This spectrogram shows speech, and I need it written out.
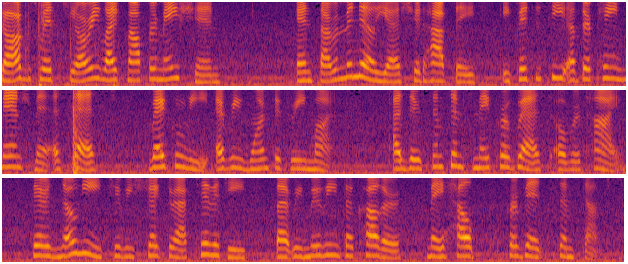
Dogs with Chiari-like malformation and Ceremonella should have the efficacy of their pain management assessed regularly every one to three months, as their symptoms may progress over time. There is no need to restrict their activity, but removing the collar may help prevent symptoms.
